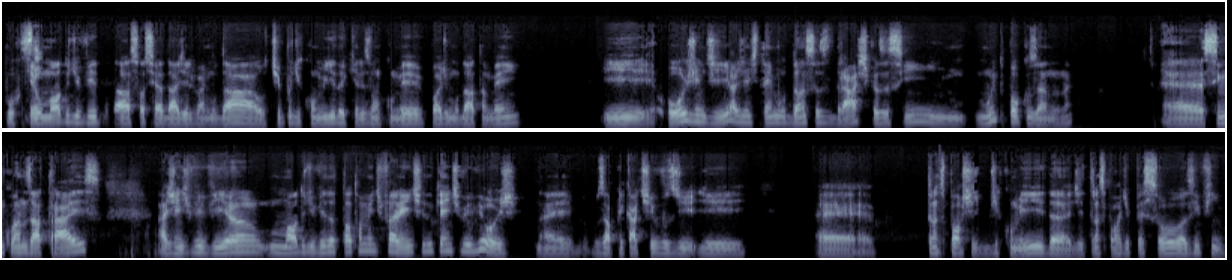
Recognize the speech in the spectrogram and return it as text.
Porque Sim. o modo de vida da sociedade ele vai mudar, o tipo de comida que eles vão comer pode mudar também. E hoje em dia a gente tem mudanças drásticas assim em muito poucos anos, né? É, cinco anos atrás a gente vivia um modo de vida totalmente diferente do que a gente vive hoje. Né? Os aplicativos de, de é, transporte de comida, de transporte de pessoas, enfim.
